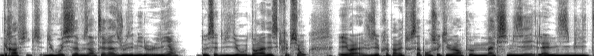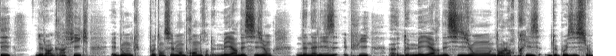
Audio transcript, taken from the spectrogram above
graphique. Du coup, si ça vous intéresse, je vous ai mis le lien now. De cette vidéo dans la description. Et voilà, je vous ai préparé tout ça pour ceux qui veulent un peu maximiser la lisibilité de leur graphique et donc potentiellement prendre de meilleures décisions d'analyse et puis euh, de meilleures décisions dans leur prise de position.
